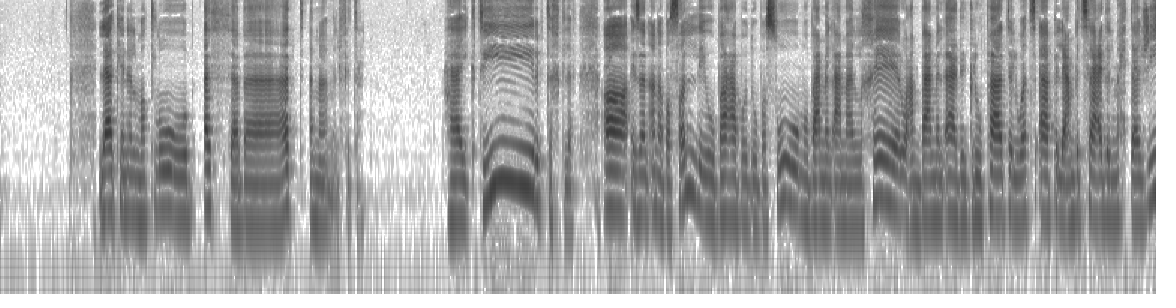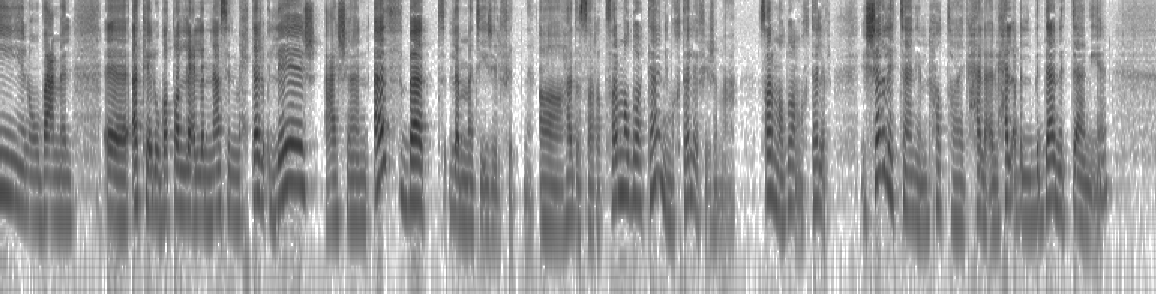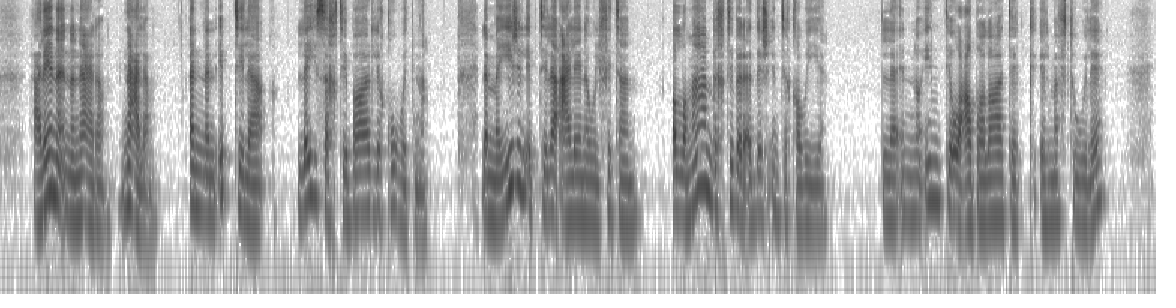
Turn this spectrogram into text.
لكن المطلوب الثبات أمام الفتن. هاي كتير بتختلف. آه إذا أنا بصلي وبعبد وبصوم وبعمل أعمال الخير وعم بعمل قاعدة جروبات الواتساب اللي عم بتساعد المحتاجين وبعمل آه أكل وبطلع للناس المحتاج. ليش؟ عشان أثبت لما تيجي الفتنة. آه هذا صارت صار موضوع تاني مختلف يا جماعة. صار موضوع مختلف. الشغلة الثانية اللي نحطها هيك حلقة الحلقة بالدان الثانية علينا أنه نعلم نعلم أن الابتلاء ليس اختبار لقوتنا لما يجي الابتلاء علينا والفتن الله ما عم بيختبر قديش أنت قوية لأنه أنت وعضلاتك المفتولة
